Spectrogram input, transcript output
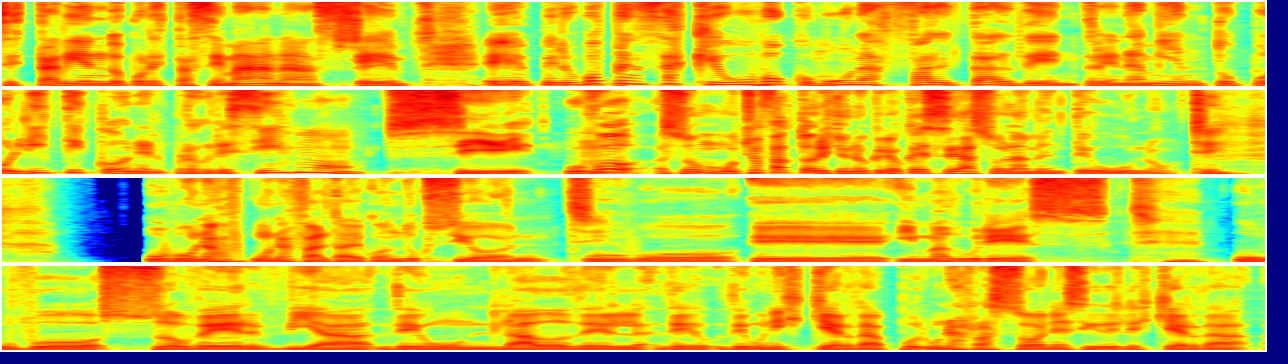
se está viendo por estas semanas, Sí. eh, eh, pero vos pensás que hubo como una falta de entrenamiento político en el progresismo? Sí, hubo, son muchos factores, yo no creo que sea solamente uno. Sí. Hubo una, una falta de conducción, Sí. hubo eh, inmadurez, hubo soberbia de un lado del- de, de una izquierda por unas razones y de la izquierda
